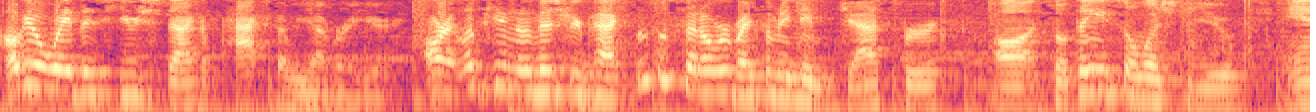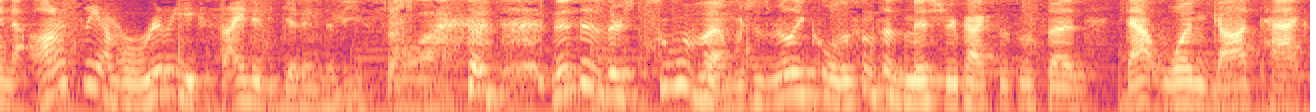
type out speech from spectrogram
I'll give away this huge stack of packs that we have right here. Alright, let's get into the mystery packs. This was sent over by somebody named Jasper. Uh, so thank you so much to you. And honestly, I'm really excited to get into these. So uh, this is, there's two of them, which is really cool. This one says mystery packs. This one said that one God pack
